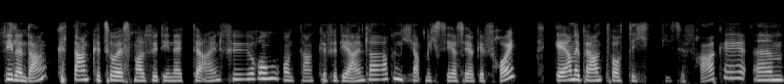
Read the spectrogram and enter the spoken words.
Vielen Dank. Danke zuerst mal für die nette Einführung und danke für die Einladung. Ich habe mich sehr, sehr gefreut. Gerne beantworte ich diese Frage. Ähm,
